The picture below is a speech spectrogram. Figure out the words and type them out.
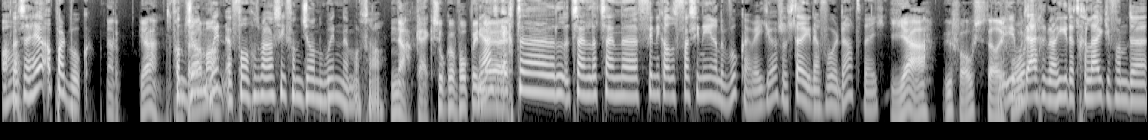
oh, Dat is een heel apart boek. nou, dat- ja, dat Van John. Win, volgens mij was die van John Wyndham of zo. Nou, kijk, zoek even op in ja, het, is echt, eh, het zijn, het zijn vind ik altijd fascinerende boeken, weet je wel. Zo stel je nou voor dat, weet je. Ja, ufo's, stel je, Je, voor. moet eigenlijk nou hier dat geluidje van de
